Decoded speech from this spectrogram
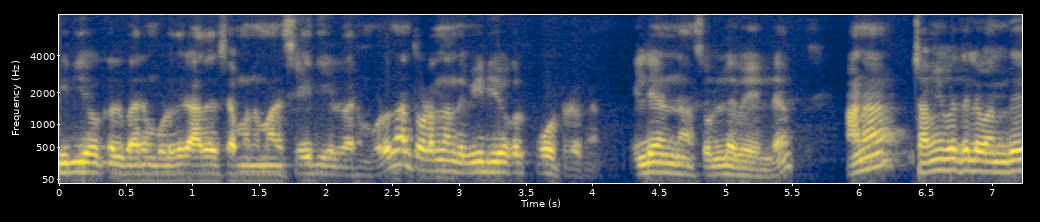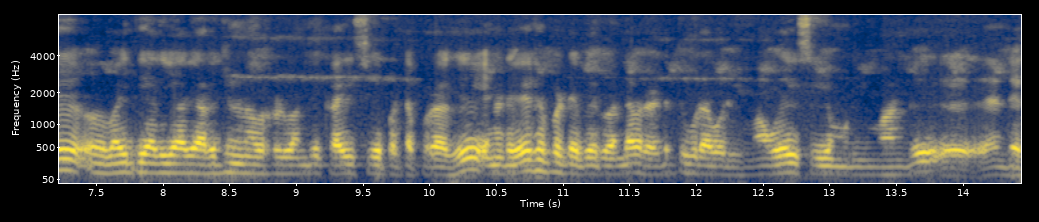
வீடியோக்கள் வரும் பொழுது அது சம்மந்தமான செய்திகள் வரும்பொழுது நான் தொடர்ந்து அந்த வீடியோக்கள் போட்டிருக்கேன். இல்லைன்னு நான் சொல்லவே இல்லை. ஆனால் சமீபத்தில் வந்து வைத்திய அதிகாரி அர்ஜுனன் அவர்கள் வந்து கைது செய்யப்பட்ட பிறகு என்னுடைய ஏகப்பட்ட பேர் வந்து அவர் எடுத்து விட முடியுமா உதவி செய்ய முடியுமான்னு என்கிட்ட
